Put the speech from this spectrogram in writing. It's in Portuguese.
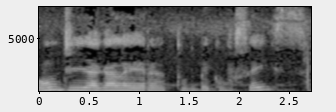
Bom dia, galera. Tudo bem com vocês?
